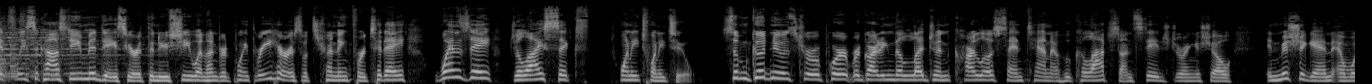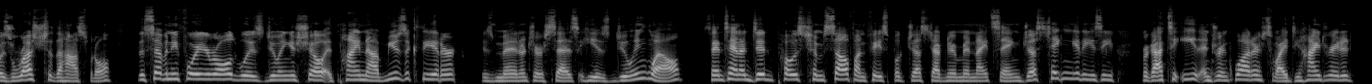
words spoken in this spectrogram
it's Lisa Costi, middays here at the new She 100.3. Here is what's trending for today, Wednesday, July 6th, 2022. Some good news to report regarding the legend Carlos Santana, who collapsed on stage during a show in Michigan and was rushed to the hospital. The 74 year old was doing a show at Pine Knob Music Theater. His manager says he is doing well. Santana did post himself on Facebook just after midnight saying, just taking it easy, forgot to eat and drink water, so I dehydrated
